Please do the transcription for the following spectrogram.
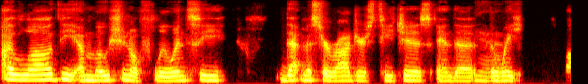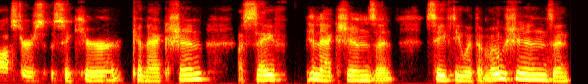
I love the emotional fluency that Mr. Rogers teaches and the, yeah. the way he fosters secure connection, safe connections, and safety with emotions and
